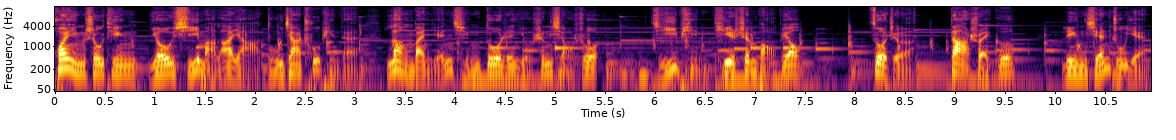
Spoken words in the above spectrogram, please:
欢迎收听由喜马拉雅独家出品的浪漫言情多人有声小说《极品贴身保镖》，作者大帅哥领衔主演，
